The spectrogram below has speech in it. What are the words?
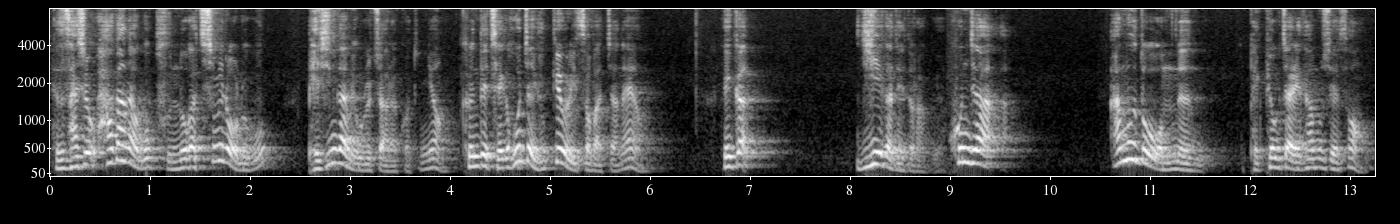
그래서 사실 화가 나고 분노가 치밀어 오르고 배신감이 오를 줄 알았거든요. 그런데 제가 혼자 6개월 있어 봤잖아요. 그러니까 이해가 되더라고요. 혼자 아무도 없는 100평짜리 사무실에서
